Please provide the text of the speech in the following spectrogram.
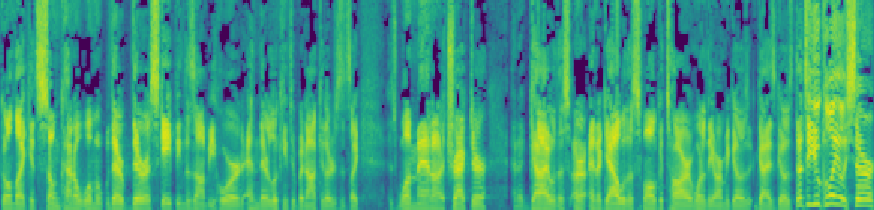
going like it's some kind of woman. They're they're escaping the zombie horde and they're looking through binoculars. It's like it's one man on a tractor and a guy with a or, and a gal with a small guitar. And one of the army goes, guys goes, "That's a ukulele, sir."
